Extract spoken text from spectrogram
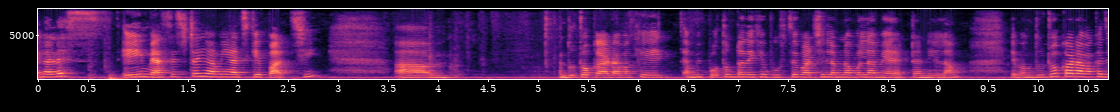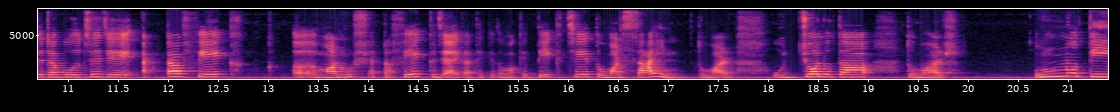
এখানে এই মেসেজটাই আমি আজকে পাচ্ছি। দুটো কার্ড আমাকে, আমি প্রথমটা দেখে বুঝতে পারছিলাম না বলে আমি আর একটা নিলাম। এবং দুটো কার্ড আমাকে যেটা বলছে যে, একটা ফেক মানুষ, একটা ফেক জায়গা থেকে তোমাকে দেখছে, তোমার সাইন তোমার উজ্জ্বলতা, তোমার উন্নতি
